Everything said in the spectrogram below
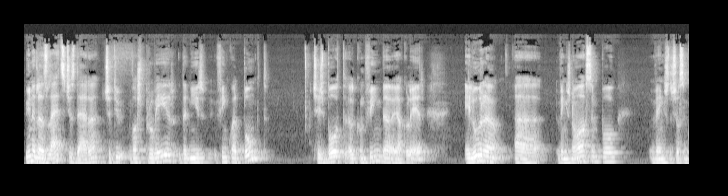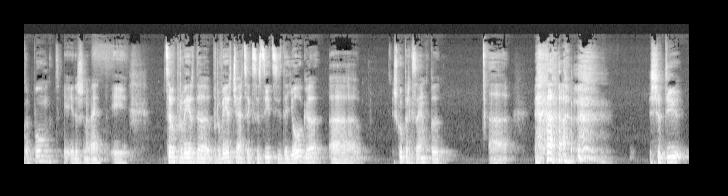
Una delle letzte dera, che tu vuoi provare ad andare fin quel punto, che sbot il confine da ejaculare, e allora uh, vengi nuovo un po', vens deixou-se em qualquer ponto, e deixamento, e se vai prover de prover certos exercícios de yoga, uh, esco, por exemplo, uh, se tu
